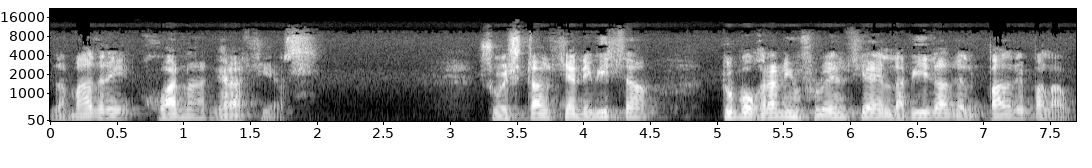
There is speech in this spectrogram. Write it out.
la madre Juana Gracias. Su estancia en Ibiza tuvo gran influencia en la vida del padre Palau,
